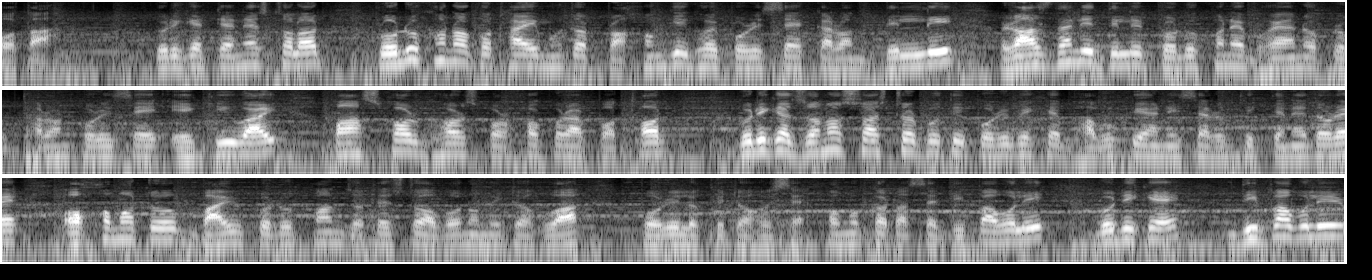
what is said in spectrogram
বতাহ। গতিকে তেনেস্থলত প্ৰদূষণৰ কথা এই মুহূৰ্তত প্ৰাসংগিক হৈ পৰিছে কাৰণ দিল্লী ৰাজধানী দিল্লীত প্ৰদূষণে ভয়ানক ৰূপ ধাৰণ কৰিছে এ কিউ আই পাঁচশৰ ঘৰ স্পৰ্শ কৰাৰ পথত। গতিকে জনস্বাস্থ্যৰ প্ৰতি পৰিৱেশে ভাবুকি আনিছে আৰু ঠিক তেনেদৰে অসমতো বায়ু প্ৰদূষণ যথেষ্ট অৱনমিত হোৱা পৰিলক্ষিত হৈছে। সন্মুখত আছে দীপাৱলী। গতিকে দীপাৱলীৰ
